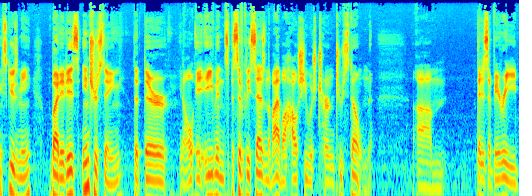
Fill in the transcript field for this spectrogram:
excuse me, but it is interesting that there, you know, it even specifically says in the Bible how she was turned to stone. Um, that is a very,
